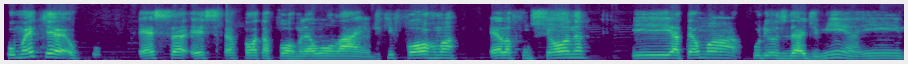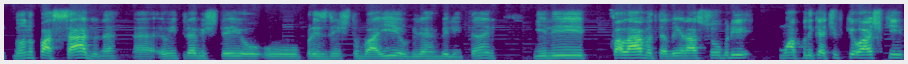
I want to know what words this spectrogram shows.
como é que é essa, essa plataforma, né, o online, de que forma ela funciona e até uma curiosidade minha, em, no ano passado, né, é, eu entrevistei o, o, presidente do Bahia, o Guilherme Belintani, e ele falava também lá sobre um aplicativo que eu acho que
